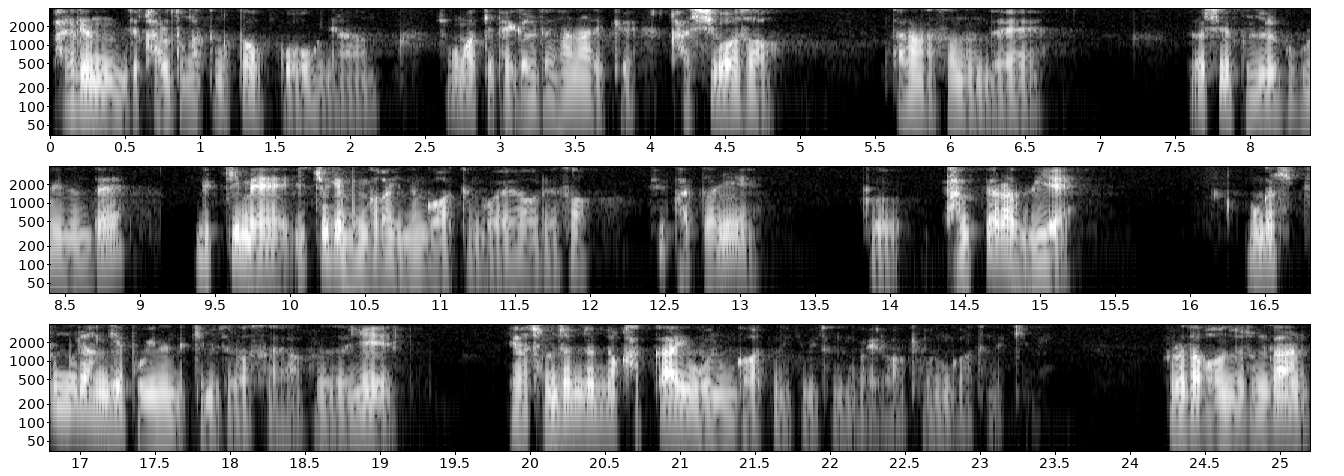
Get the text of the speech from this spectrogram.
밝은 이제 가로등 같은 것도 없고 그냥 조그맣게 백열등 하나 이렇게 가 씌워서 달아놨었는데 열심히 볼일을 보고 있는데 느낌에 이쪽에 뭔가가 있는 것 같은 거예요. 그래서 휙 봤더니 그 담벼락 위에 뭔가 희끄무레한 게 보이는 느낌이 들었어요. 그러더니 얘가 점점 점점 가까이 오는 것 같은 느낌이 드는 거예요. 이렇게 오는 것 같은 느낌이. 그러다가 어느 순간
